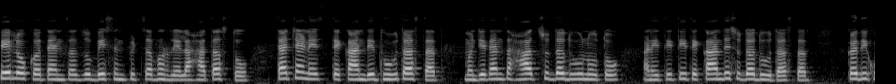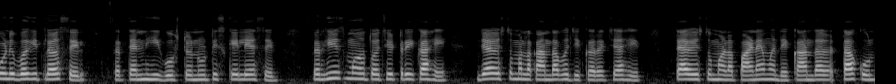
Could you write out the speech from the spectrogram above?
ते लोक त्यांचा जो बेसन पीठचा भरलेला हात असतो त्याच्यानेच ते कांदे धुवत असतात. म्हणजे त्यांचा हातसुद्धा धुवून होतो आणि ते तिथे कांदेसुद्धा धुवत असतात. कधी कोणी बघितलं असेल तर त्यांनी ही गोष्ट नोटीस केली असेल तर हीच महत्त्वाची ट्रिक आहे. ज्यावेळेस तुम्हाला कांदा भजी करायची आहेत त्यावेळेस तुम्हाला पाण्यामध्ये कांदा टाकून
